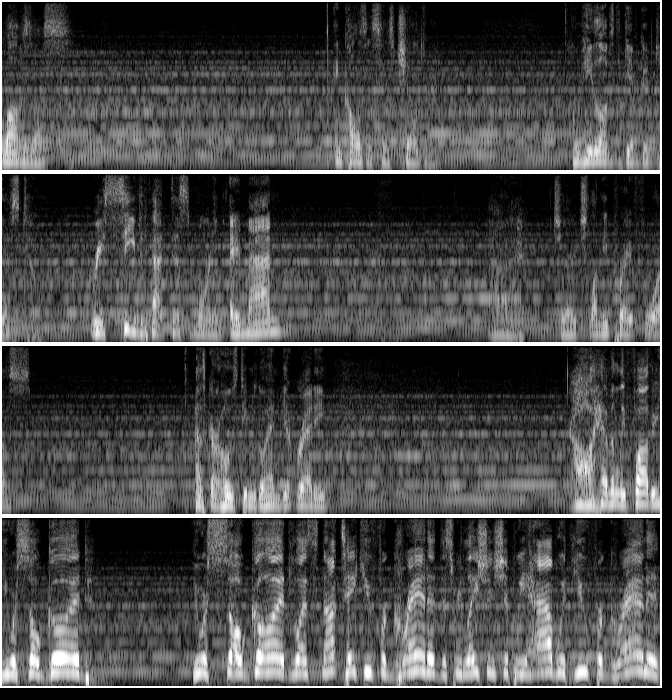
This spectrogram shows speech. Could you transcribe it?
loves us, and calls us his children, whom he loves to give good gifts to. Receive that this morning. Amen. All right, church, let me pray for us. Ask our host team to go ahead and get ready. Oh, Heavenly Father, you are so good. You are so good. Let's not take you for granted, this relationship we have with you for granted.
